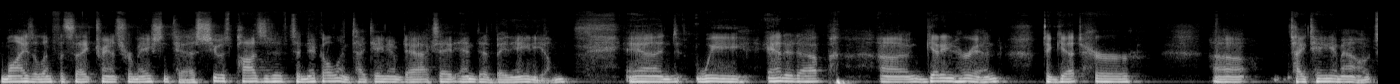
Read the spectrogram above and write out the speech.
MELISA lymphocyte transformation test. She was positive to nickel and titanium dioxide and to vanadium. And we ended up uh, getting her in to get her uh, titanium out.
